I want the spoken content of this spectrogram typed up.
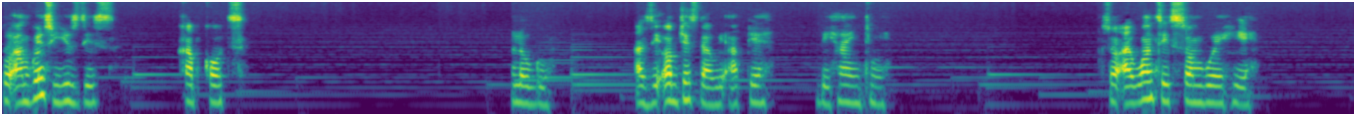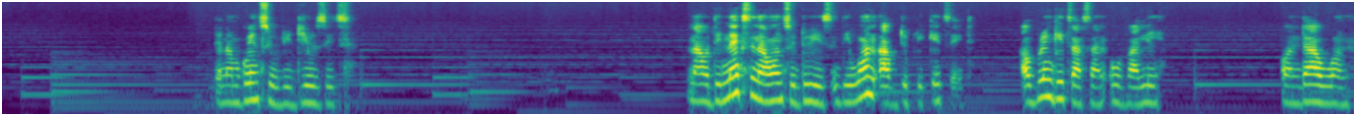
So i'm going to use this CapCut logo as the object that will appear behind me. So i want it somewhere here then I'm going to reduce it. Now the next thing I want to do is the one I've duplicated I'll bring it as an overlay on that one.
